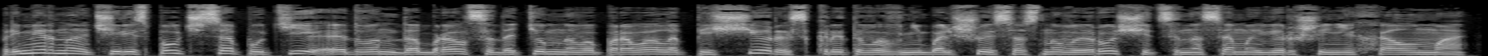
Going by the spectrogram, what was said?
Примерно через полчаса пути Эдван добрался до темного провала пещеры, скрытого в небольшой сосновой рощице на самой вершине холма —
